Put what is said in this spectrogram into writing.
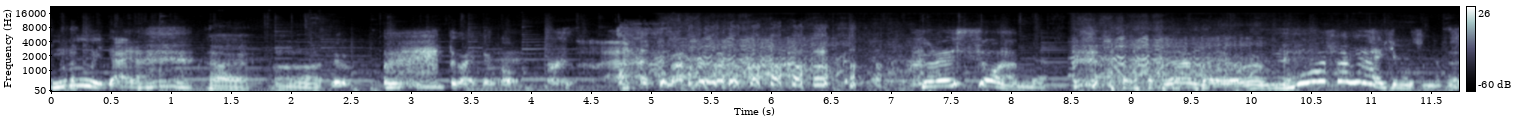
うんみたいな。はうん。で、うーとか言って、こう。苦しそうなんだよ。なんかね、うん申し訳ない気持ちになっちゃう。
